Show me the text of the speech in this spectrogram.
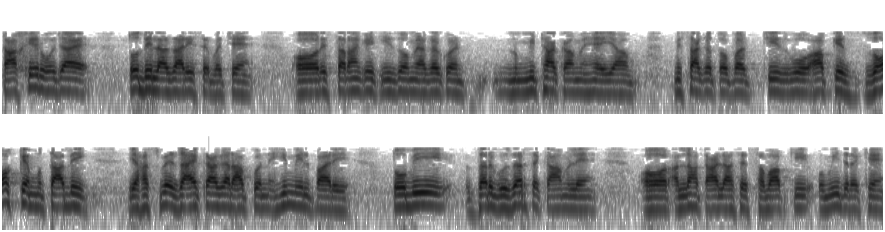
تاخیر ہو جائے تو دل آزاری سے بچیں۔ اور اس طرح کی چیزوں میں اگر کوئی میٹھا کم ہے یا مثال کے طور پر چیز وہ آپ کے ذوق کے مطابق یا حسب ذائقہ اگر آپ کو نہیں مل پا رہی، تو بھی زرگزر سے کام لیں اور اللہ تعالیٰ سے ثواب کی امید رکھیں۔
